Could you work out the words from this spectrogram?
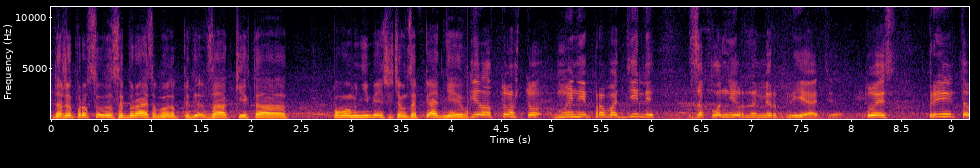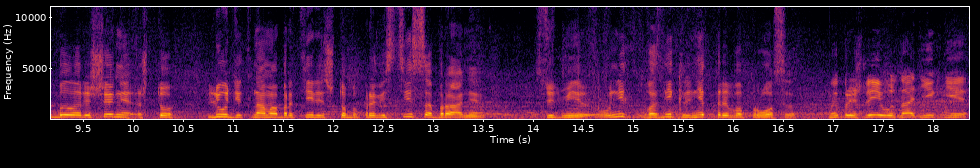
Даже профсоюзы собираются за каких-то, по-моему, не меньше, чем за 5 дней. Дело в том, что мы не проводили запланированное мероприятие. То есть принято было решение, что люди к нам обратились, чтобы провести собрание с людьми. У них возникли некоторые вопросы. Мы пришли узнать их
